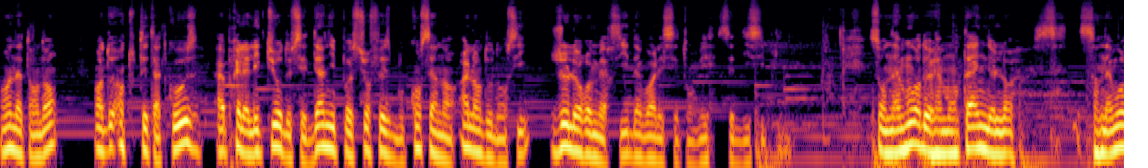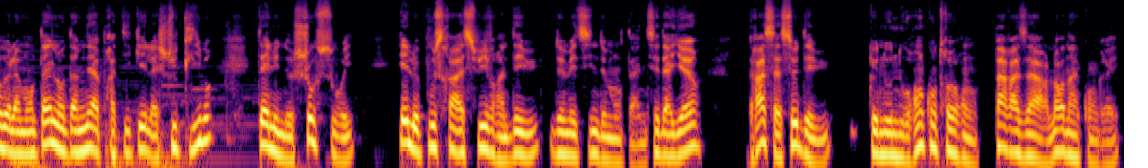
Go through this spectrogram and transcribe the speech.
En attendant, en, tout état de cause, après la lecture de ses derniers posts sur Facebook concernant l'endodontie, je le remercie d'avoir laissé tomber cette discipline. Son amour de la montagne, son amour de la montagne l'ont amené à pratiquer la chute libre, telle une chauve-souris, et le poussera à suivre un DU de médecine de montagne. C'est d'ailleurs grâce à ce DU que nous nous rencontrerons par hasard lors d'un congrès,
